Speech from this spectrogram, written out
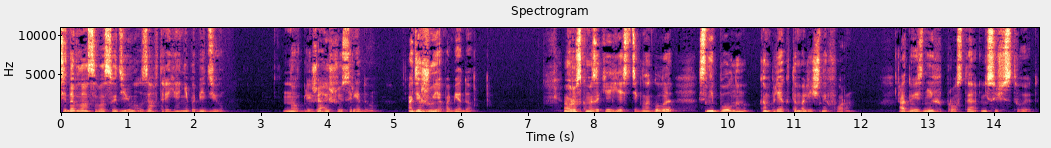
Седовласого судью завтра я не победю, но в ближайшую среду одержу я победу. В русском языке есть глаголы с неполным комплектом личных форм. Одной из них просто не существует.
